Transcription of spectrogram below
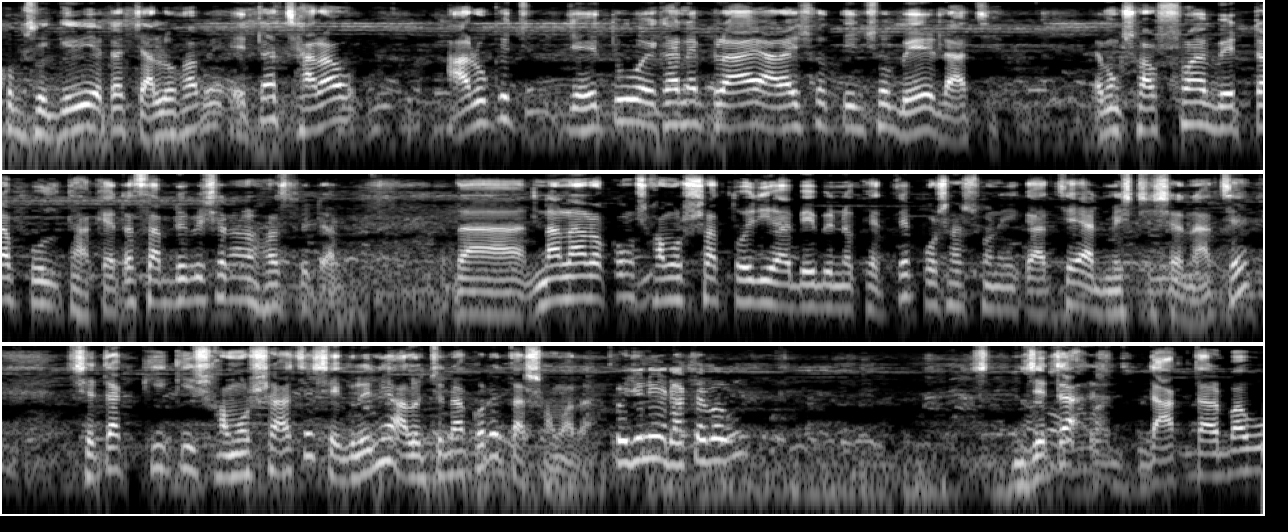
খুব শিগগিরই এটা চালু হবে। এটা ছাড়াও আরও কিছু যেহেতু এখানে প্রায় আড়াইশো তিনশো বেড আছে। এবং সবসময় বেডটা ফুল থাকে। এটা সাব ডিভিশনাল হসপিটাল। তা নানা রকম সমস্যা তৈরি হয় বিভিন্ন ক্ষেত্রে। প্রশাসনিক আছে, অ্যাডমিনিস্ট্রেশন আছে। সেটা কি কি সমস্যা আছে সেগুলি নিয়ে আলোচনা করে তার সমাধান। প্রয়োজনীয় ডাক্তারবাবু? যেটা ডাক্তারবাবু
